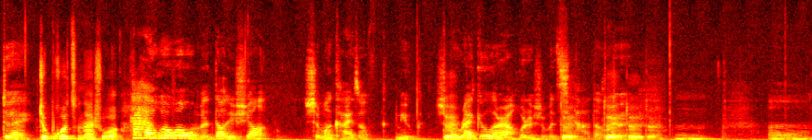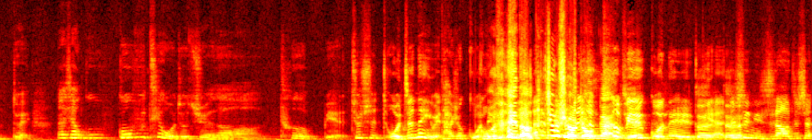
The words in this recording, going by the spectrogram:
对，就不会存在说他还会问我们到底需要什么 kinds of milk，什么 regular 啊，或者什么其他的。对对对。嗯嗯，对。那像功功夫 tea，我就觉得特别，就是我真的以为它是国内国内的就是有这种 感特别，国内的店，就是你知道，就是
